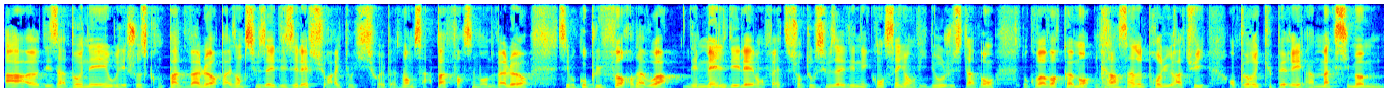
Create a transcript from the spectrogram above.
à des abonnés ou des choses qui n'ont pas de valeur, par exemple, si vous avez des élèves sur Italki sur les plateformes, ça n'a pas forcément de valeur. C'est beaucoup plus fort d'avoir des mails d'élèves en fait, surtout si vous avez des conseils en vidéo juste avant. Donc on va voir comment, grâce à notre produit gratuit, on peut récupérer un maximum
